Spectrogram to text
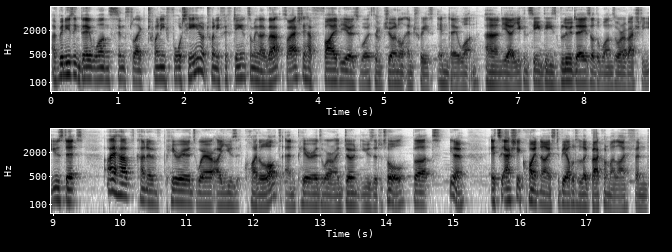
I've been using Day One since like 2014 or 2015, something like that, so I actually have five years worth of journal entries in Day One. And yeah, you can see these blue days are the ones where I've actually used it. I have kind of periods where I use it quite a lot and periods where I don't use it at all, but you know, it's actually quite nice to be able to look back on my life and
